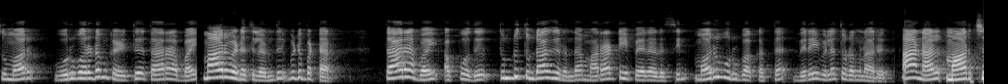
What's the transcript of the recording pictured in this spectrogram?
சுமார் ஒரு வருடம் கழித்து தாராபாய் மாறுவிடத்திலிருந்து விடுபட்டார். தாராபாய் அப்போது துண்டு துண்டாக இருந்த மராட்டிய பேரரசின் மறு உருவாக்கத்தை விரைவில் தொடங்கினார். ஆனால் மார்ச்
